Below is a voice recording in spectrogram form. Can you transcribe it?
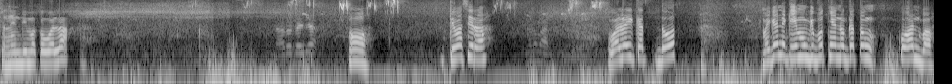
Sana hindi makawala. Niya. Oh. Tiwa sira. Naman? Walay kat dot. May gani kay imong gibot nga og katong kuan ba?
